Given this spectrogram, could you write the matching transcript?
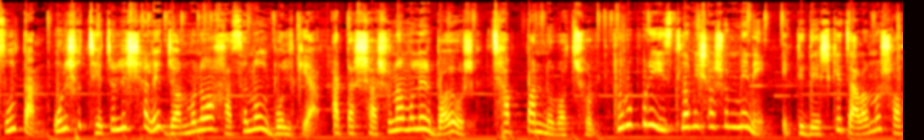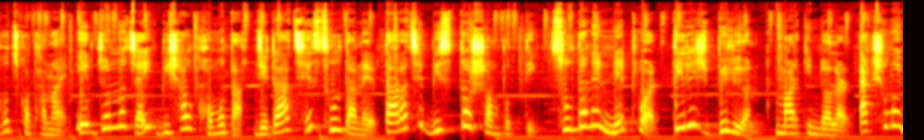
সুলতান। উনিশশো ছেচল্লিশ সালে জন্ম নেওয়া হাসানুল বলকিয়া আর তার শাসনামলের বয়স ছাপ্পান্ন বছর। পুরোপুরি ইসলামী শাসন মেনে একটি দেশকে চালানো সহজ কথা নয়। এর জন্য চাই বিশাল ক্ষমতা, যেটা আছে সুলতানের। তার আছে বিস্তর সম্পত্তি। সুলতানের নেটওয়ার্ক তিরিশ বিলিয়ন মার্কিন ডলার। একসময়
